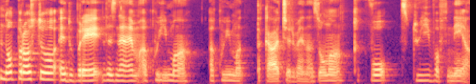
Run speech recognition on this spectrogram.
Но просто е добре да знаем, ако има, ако има такава червена зона, какво стои в нея.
